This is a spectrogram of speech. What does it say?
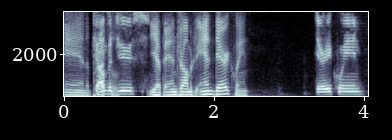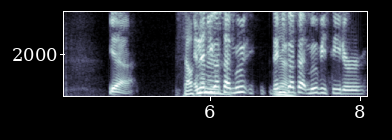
and the Jamba. Juice, Yep, and Jamba and Dairy Queen. Dairy Queen. Yeah. South And then you got that movie then Yeah. you got that movie theater,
